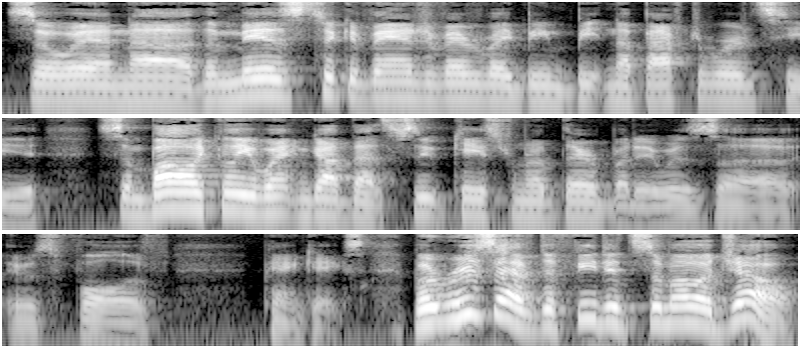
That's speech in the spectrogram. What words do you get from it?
So when uh, the Miz took advantage of everybody being beaten up afterwards, he symbolically went and got that suitcase from up there, but it was uh, it was full of pancakes. But Rusev defeated Samoa Joe.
